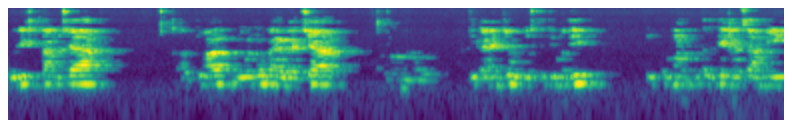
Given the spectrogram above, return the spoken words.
वरिष्ठांच्या किंवा निवडणूक आयोगाच्या अधिकाऱ्यांच्या उपस्थितीमध्ये प्रमाणपत्र देण्याचा आम्ही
